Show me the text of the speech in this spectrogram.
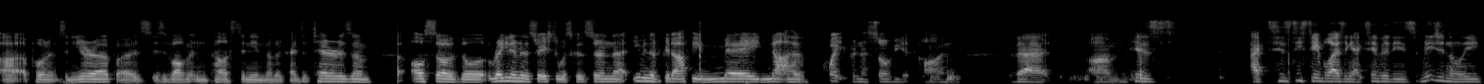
uh, opponents in Europe, uh, his, his, involvement in Palestinian and other kinds of terrorism. Also, the Reagan administration was concerned that even if Gaddafi may not have quite been a Soviet pawn, that um, his act, his destabilizing activities regionally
